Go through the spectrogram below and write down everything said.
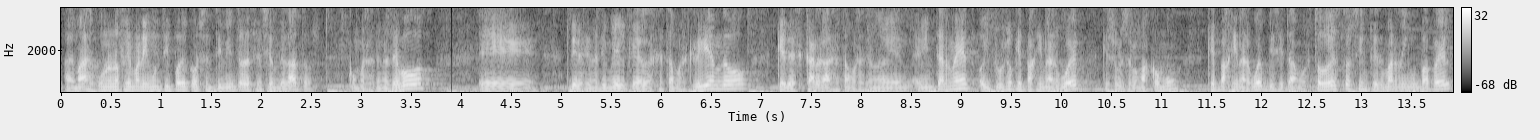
Además, uno no firma ningún tipo de consentimiento de cesión de datos, conversaciones de voz, eh, direcciones de email que las que estamos escribiendo, qué descargas estamos haciendo en, en, internet o incluso qué páginas web, que suele ser lo más común, qué páginas web visitamos. Todo esto sin firmar ningún papel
